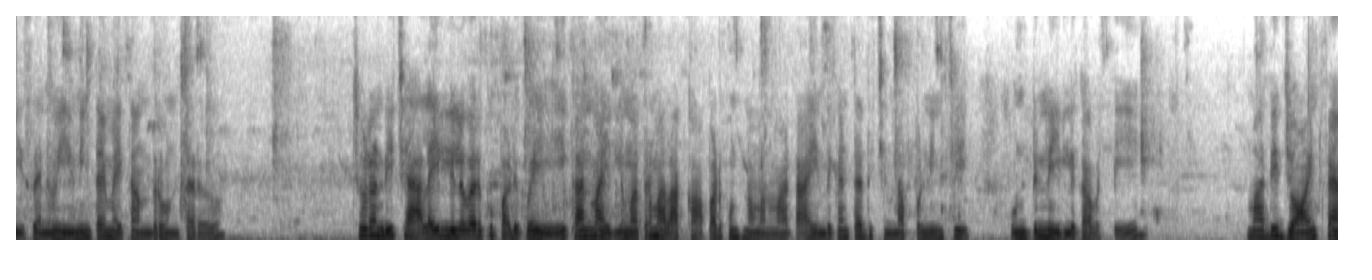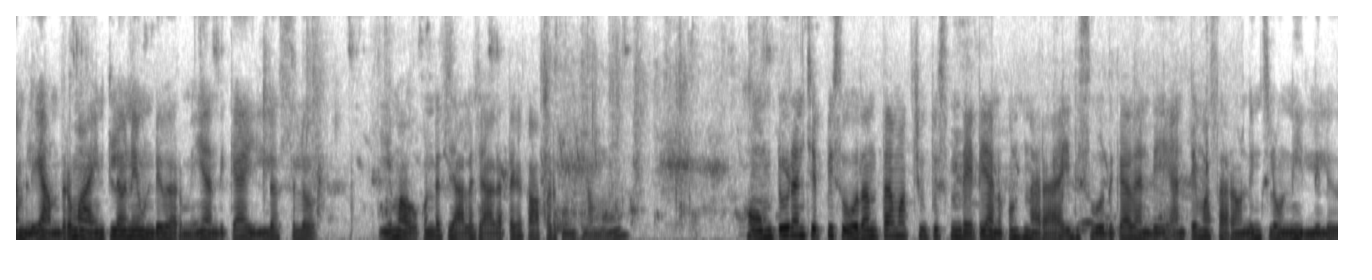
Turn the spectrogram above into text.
తీశాను. ఈవినింగ్ టైం అయితే అందరూ ఉంటారు. చూడండి చాలా ఇల్లుల వరకు పడిపోయి కానీ మా ఇల్లు మాత్రం అలా కాపాడుకుంటున్నాం అనమాట ఎందుకంటే అది చిన్నప్పటి నుంచి ఉంటున్న ఇల్లు కాబట్టి. మాది జాయింట్ ఫ్యామిలీ అందరూ మా ఇంట్లోనే ఉండేవారు మీ. అందుకే ఆ ఇల్లు అసలు ఏం అవ్వకుండా చాలా జాగ్రత్తగా కాపాడుకుంటున్నాము. హోమ్ టూర్ అని చెప్పి సోదంతా మాకు చూపిస్తుంది ఏంటి అనుకుంటున్నారా? ఇది సోది కాదండి. అంటే మా సరౌండింగ్స్లో ఉన్న ఇల్లులు.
